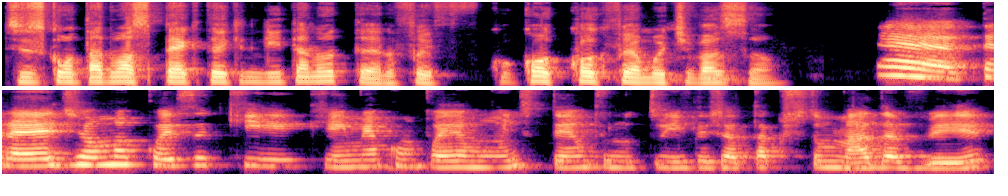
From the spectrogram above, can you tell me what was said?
preciso contar de um aspecto aí que ninguém tá notando. Foi, qual, qual que foi a motivação? É, thread é uma coisa que quem me acompanha há muito tempo no Twitter já está acostumado a ver.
